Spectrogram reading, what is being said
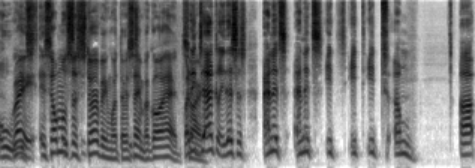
oh Right. It's, almost disturbing what they're saying, but go ahead. but Sorry. exactly, this is and it's and it's it it it um uh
